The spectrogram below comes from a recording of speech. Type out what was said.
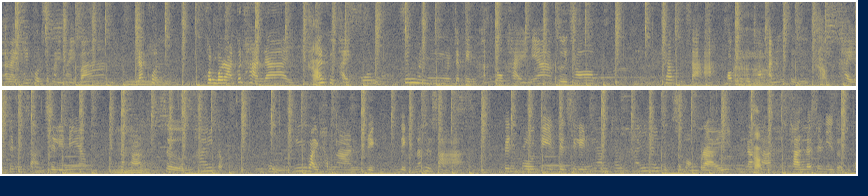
อะไรให้คนสมัยใหม่บ้างอืมและคนคนโบราณก็ทานได้ ครับนั่นคือไข่ข้น ซึ่งมันจะเป็นตัวไข่เนี่ยคือชอบชอบศึกษา เพราะเป็นคนชอบอ่านหนังสือ ครับไข่จะมีสารเซเลเนียมนะคะ อืม เสริมให้กับกลุ่มที่วัยทำงานเด็กเด็กนักศึกษา เป็นโปรตีนเป็นเซเลเนียมให้ให้ฝึกสมองไบรท์นะคะทานแล้วจะดีต่อสุข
